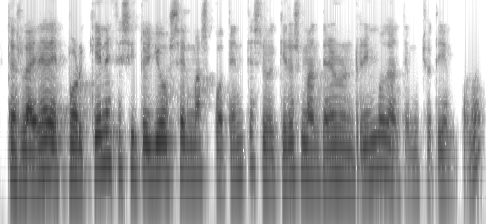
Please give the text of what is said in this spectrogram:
Entonces, la idea de por qué necesito yo ser más potente si lo que quiero es mantener un ritmo durante mucho tiempo, ¿no?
